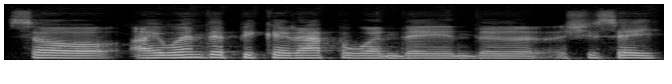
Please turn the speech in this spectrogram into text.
So I went to pick her up one day, and uh, she said,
